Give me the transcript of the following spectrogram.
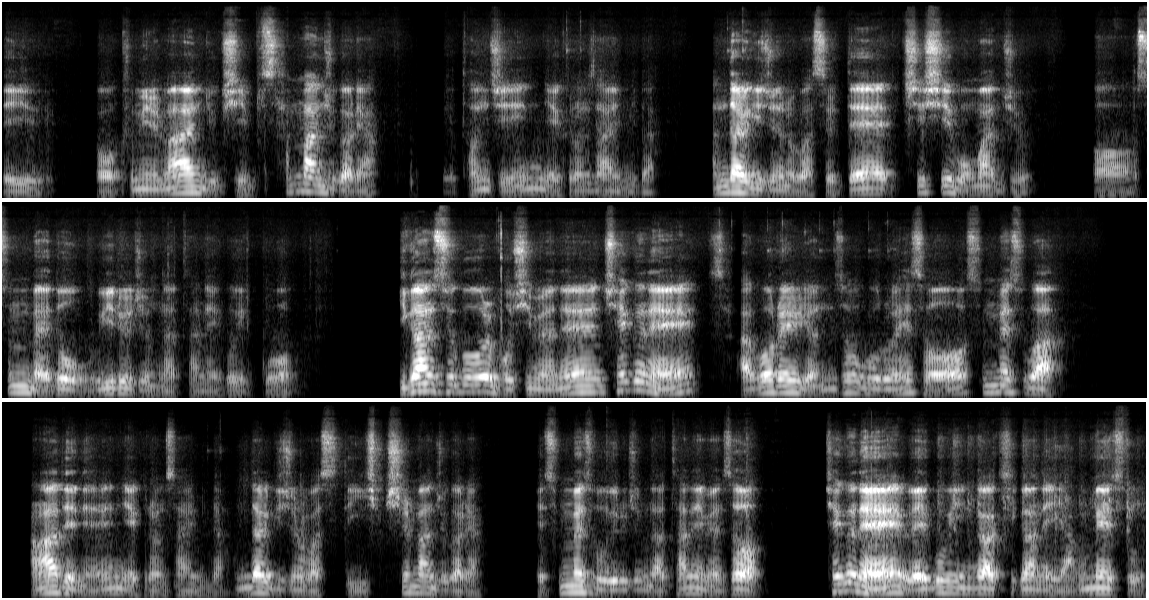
이 어, 금일만 63만 주가량 던진 예, 그런 상황입니다. 한 달 기준으로 봤을 때 75만 주 어, 순매도 우위를 좀 나타내고 있고 기간 수급을 보시면은 최근에 4거래일 연속으로 해서 순매수가 강화되는 예, 그런 상황입니다. 한 달 기준으로 봤을 때 27만 주가량 예, 순매수 우위를 좀 나타내면서 최근에 외국인과 기관의 양매수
